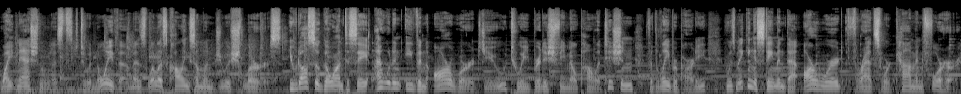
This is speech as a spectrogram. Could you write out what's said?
white nationalists to annoy them, as well as calling someone Jewish slurs. He would also go on to say, I wouldn't even R word you to a British female politician for the Labour Party who was making a statement that R word threats were common for her.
